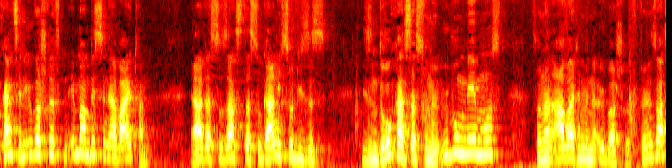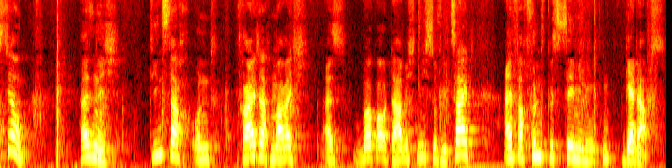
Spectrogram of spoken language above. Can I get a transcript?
kannst dir die Überschriften immer ein bisschen erweitern. Ja, dass du sagst, dass du gar nicht so dieses, diesen Druck hast, dass du eine Übung nehmen musst, sondern arbeite mit einer Überschrift. Wenn du sagst, ja, weiß nicht, Dienstag und Freitag mache ich als Workout, da habe ich nicht so viel Zeit, einfach fünf bis zehn Minuten Get-Ups.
